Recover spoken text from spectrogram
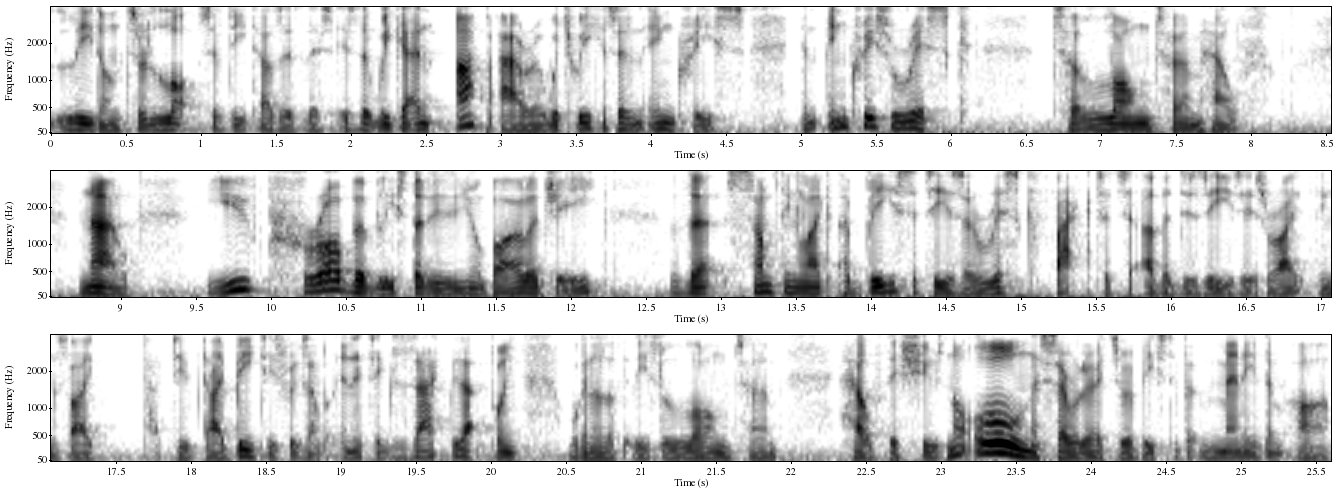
lead on to lots of details of this, is that we get an up arrow, which we consider an increase, an increased risk to long term health. Now, you've probably studied in your biology that something like obesity is a risk factor to other diseases, right? Things like type 2 diabetes, for example. And it's exactly that point we're going to look at these long term health issues. Not all necessarily related to obesity, but many of them are.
